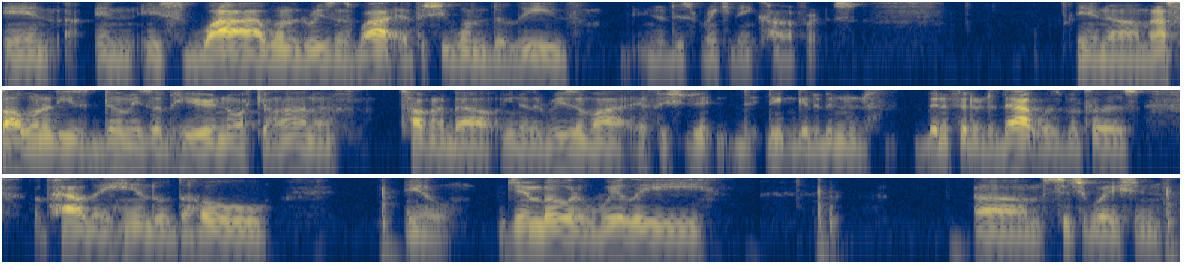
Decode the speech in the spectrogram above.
and and it's why one of the reasons why FSU wanted to leave, you know, this rinky-dink conference and um, and I saw one of these dummies up here in North Carolina talking about you know the reason why FSU didn't, didn't get the benefit of the doubt was because of how they handled the whole you know Jimbo to Willie um, situation.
